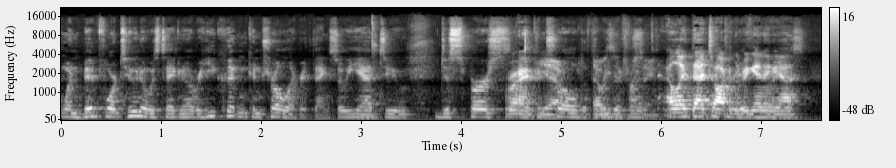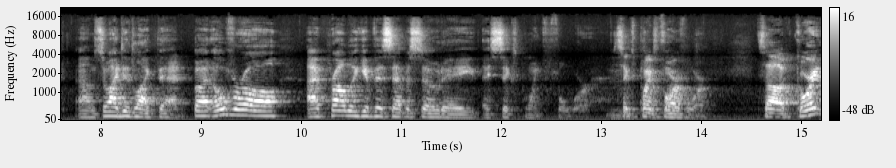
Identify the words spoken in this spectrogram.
when Bib Fortuna was taken over, he couldn't control everything, so he had to disperse Right. control Yeah, to that three was different. I like that talk in the beginning. Yeah. Um, so I did like that, but overall, I probably give this episode a, a six point four. Six point four. Solid. Corey.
